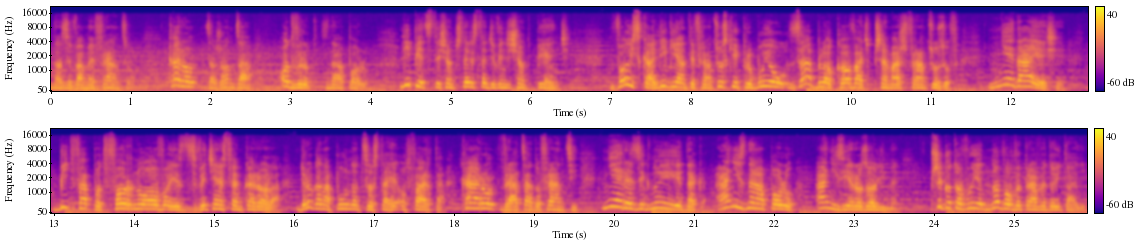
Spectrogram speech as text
nazywamy Francją. Karol zarządza odwrót z Neapolu. Lipiec 1495. Wojska Ligi Antyfrancuskiej próbują zablokować przemarsz Francuzów. Nie daje się. Bitwa pod Fornuowo jest zwycięstwem Karola. Droga na północ zostaje otwarta. Karol wraca do Francji. Nie rezygnuje jednak ani z Neapolu, ani z Jerozolimy. Przygotowuje nową wyprawę do Italii.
